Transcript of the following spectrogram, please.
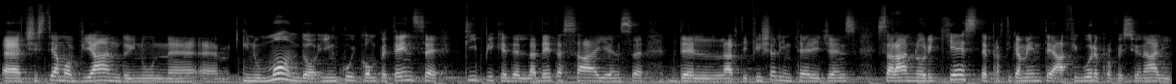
eh, ci stiamo avviando in un, eh, in un, mondo in cui competenze tipiche della data science, dell'artificial intelligence saranno richieste praticamente a figure professionali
